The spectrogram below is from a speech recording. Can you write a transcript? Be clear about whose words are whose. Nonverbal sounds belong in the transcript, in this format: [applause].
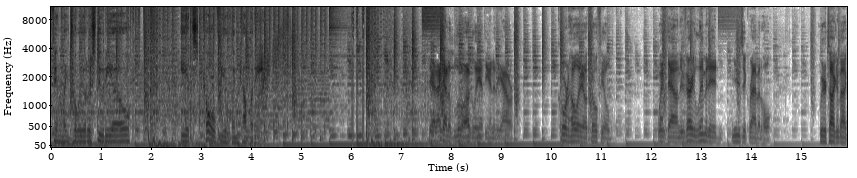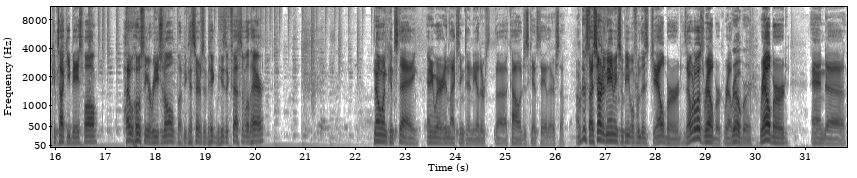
Speaker 1: Findlay Toyota studio, it's Cofield and Company.
Speaker 2: Yeah, that got a little ugly at the end of the hour. Cornholio Cofield went down a very limited music rabbit hole. We were talking about Kentucky baseball hosting a regional, but because there's a big music festival there, no one can stay anywhere in Lexington. The other uh, colleges can't stay there. So
Speaker 3: I'm just
Speaker 2: so I started naming some people from this jailbird. Is that what it was? Railbird. Railbird.
Speaker 3: Railbird.
Speaker 2: Railbird. And uh,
